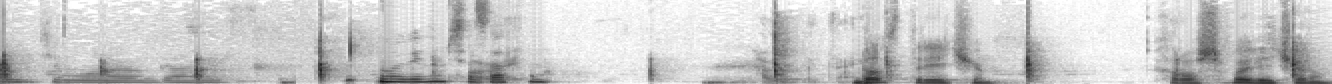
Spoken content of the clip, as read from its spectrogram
See you tomorrow, guys. Мы увидимся завтра. До встречи. Хорошего вечера.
